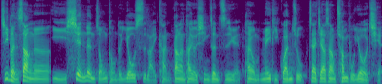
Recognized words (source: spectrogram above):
基本上呢，以现任总统的优势来看，当然他有行政资源，他有媒体关注，再加上川普又有钱。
